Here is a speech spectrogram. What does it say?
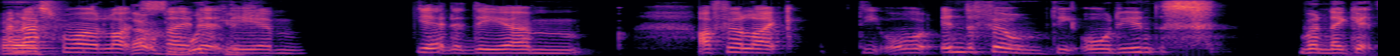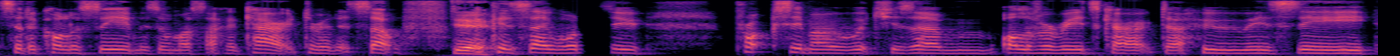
and uh, that's why I like that to say that the um yeah that the um I feel like the in the film the audience when they get to the Colosseum is almost like a character in itself Yeah. because they want to Proximo, which is um Oliver Reed's character, who is the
